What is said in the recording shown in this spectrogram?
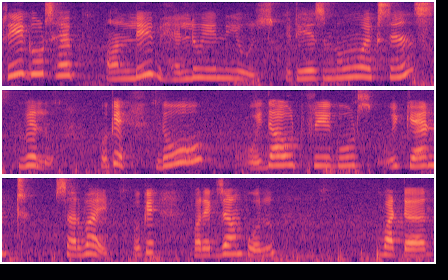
free goods have only value in use. It has no exchange value. Okay? Though without free goods we can't survive. Okay? For example water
